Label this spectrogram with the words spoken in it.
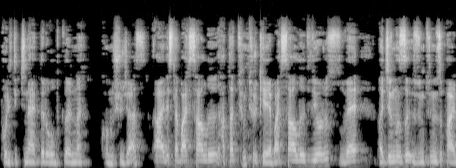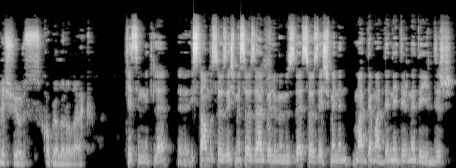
politik cinayetler olduklarını konuşacağız. Ailesine başsağlığı hatta tüm Türkiye'ye başsağlığı diliyoruz ve acınızı, üzüntünüzü paylaşıyoruz kobralar olarak. Kesinlikle. Ee, İstanbul Sözleşmesi özel bölümümüzde sözleşmenin madde madde nedir ne değildir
